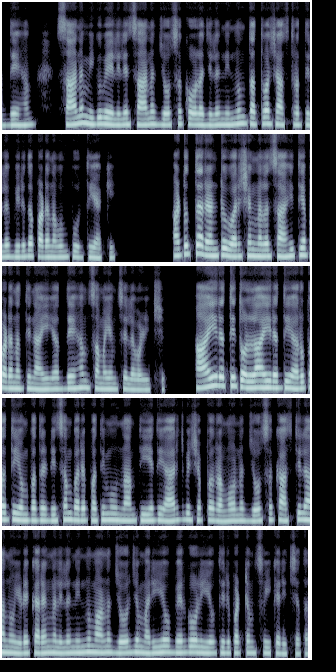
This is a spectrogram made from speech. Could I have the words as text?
അദ്ദേഹം സാന മിഗുവേലിലെ സാന ജോസ് കോളേജിൽ നിന്നും തത്വശാസ്ത്രത്തിലെ ബിരുദ പഠനവും പൂർത്തിയാക്കി. അടുത്ത രണ്ടു വർഷങ്ങൾ സാഹിത്യ പഠനത്തിനായി അദ്ദേഹം സമയം ചെലവഴിച്ചു. ആയിരത്തി തൊള്ളായിരത്തി അറുപത്തിയൊമ്പത് ഡിസംബർ പതിമൂന്നാം തീയതി ആർച്ച് ബിഷപ്പ് റമോൺ ജോസ് കാസ്റ്റിലാനോയുടെ കരങ്ങളിൽ നിന്നുമാണ് ജോർജ് മരിയോ ബെർഗോളിയോ തിരുപ്പട്ടം സ്വീകരിച്ചത്.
